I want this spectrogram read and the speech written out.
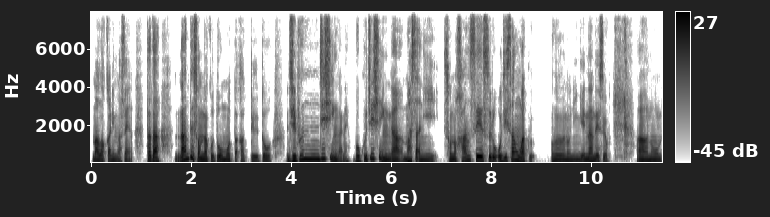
まあ、わかりません。ただ、なんでそんなことを思ったかっていうと、自分自身がね、僕自身がまさに、その反省するおじさん枠の人間なんですよ。あの、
